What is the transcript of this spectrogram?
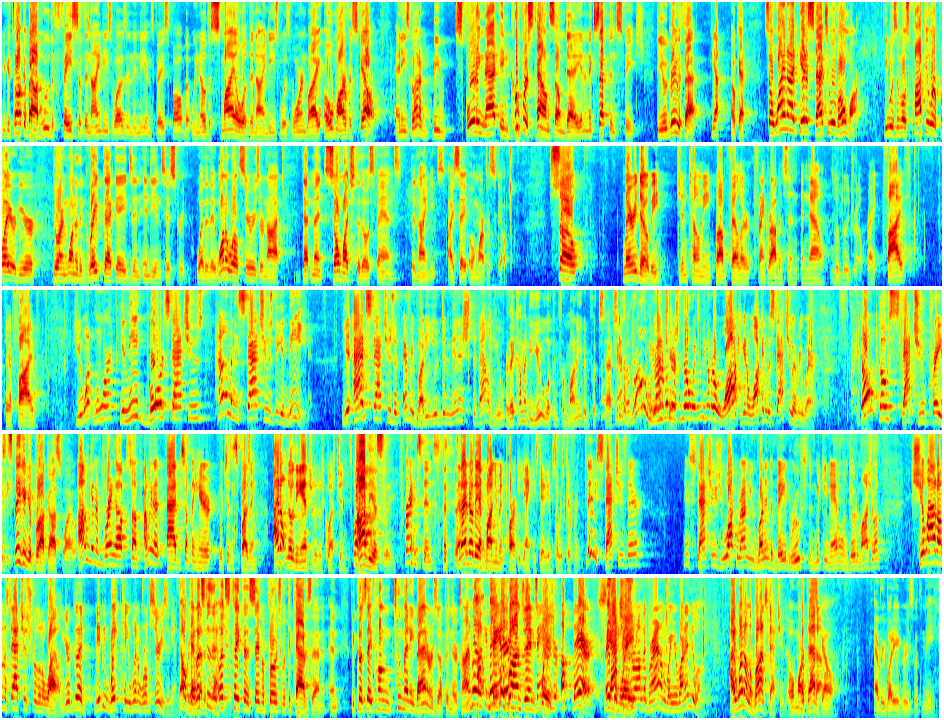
You could talk about who the face of the 90s was in Indians baseball, but we know the smile of the 90s was worn by Omar Vizquel. And he's going to be sporting that in Cooperstown someday in an acceptance speech. Do you agree with that? Yeah. Okay. So why not get a statue of Omar? He was the most popular player here during one of the great decades in Indians history. Whether they won a World Series or not, that meant so much to those fans, the 90s. I say Omar Vizquel. So, Larry Doby, Jim Thome, Bob Feller, Frank Robinson, and now Lou Boudreau, right? Five. They have five. Do you want more? You need more statues? How many statues do you need? You add statues of everybody, you diminish the value. Are they coming to you looking for money to put statues You're out of room. You're out of room. There's no, it's, You're nowhere to walk. You're going to walk into a statue everywhere. Don't go statue crazy. Speaking of Brock Osweiler, I'm going to bring up something. I'm going to add something here, which isn't surprising. I don't know the answer to this question, but obviously, for instance, and I know they have Monument Park at Yankee Stadium, so it's different. Do they have any statues there? Any statues? You walk around, you run into Babe Ruth and Mickey Mantle and Joe DiMaggio. Chill out on the statues for a little while. You're good. Maybe wait till you win a World Series again. Okay, let's do that. Let's take the same approach with the Cavs then, and because they've hung too many banners up in their time, I'm not uh, make banners. LeBron James Banners wait. are up there. Make Statues wait. are on the ground where you run into them. I want a LeBron statue though. Omar Put that up. Vizquel. Everybody agrees with me.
